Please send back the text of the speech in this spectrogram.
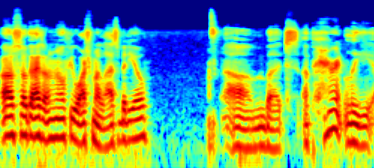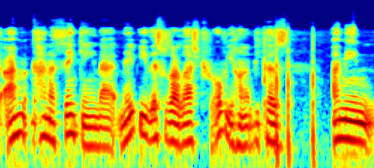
Uh, so guys, I don't know if you watched my last video, um, but apparently I'm kind of thinking that maybe this was our last trophy hunt because, I mean,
